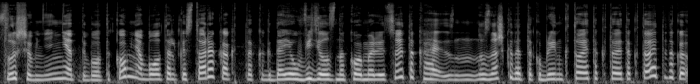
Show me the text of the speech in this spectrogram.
Слушай, у меня нет, не было такого, у меня была только история как-то, когда я увидела знакомое лицо, и такая, ну знаешь, когда такой, блин, кто это, кто это, кто это, такой,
